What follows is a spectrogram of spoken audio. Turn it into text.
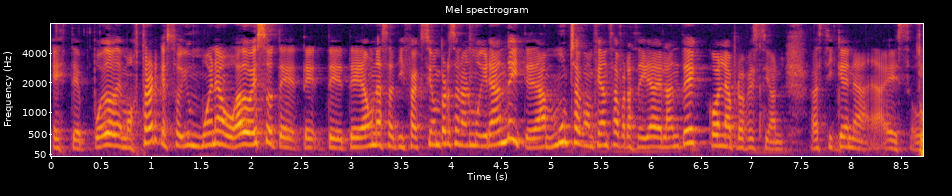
este, puedo demostrar que soy un buen abogado. Eso te, te- da una satisfacción personal muy grande y te da mucha confianza para seguir adelante con la profesión. Así que nada, eso. Tu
